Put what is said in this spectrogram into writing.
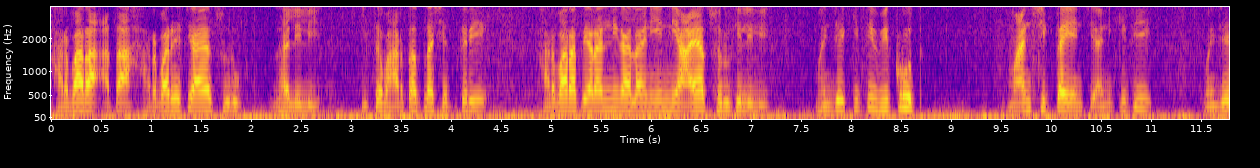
हरभरा आता हरभऱ्याची आयात सुरू झालेली. इथं भारतातला शेतकरी हरभरा पेरायला निघाला आणि यांनी आयात सुरू केलेली. म्हणजे किती विकृत मानसिकता यांची आणि किती म्हणजे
